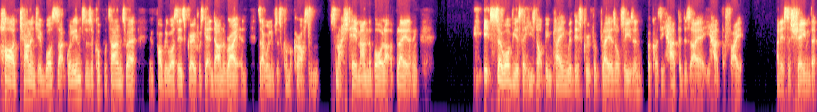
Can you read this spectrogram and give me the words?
hard challenge in was Zach Williams. There's a couple of times where it probably was Isgrove was getting down the right and Zach Williams has come across and smashed him and the ball out of play. And I think it's so obvious that he's not been playing with this group of players all season because he had the desire, he had the fight, and it's a shame that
